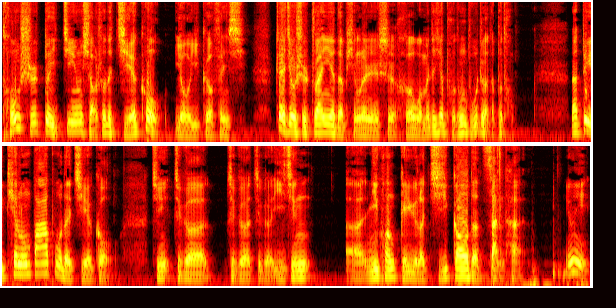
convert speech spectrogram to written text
同时对金庸小说的结构有一个分析，这就是专业的评论人士和我们这些普通读者的不同。那对《天龙八部》的结构，金这个这个这个已经，呃，倪匡给予了极高的赞叹，因为《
